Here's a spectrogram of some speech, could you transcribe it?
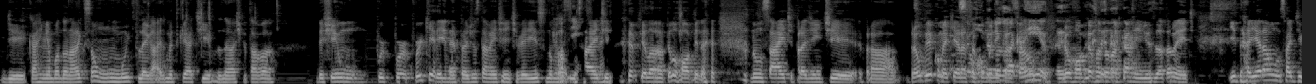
de carrinho abandonado que são muito legais, muito criativos, né? Eu acho que eu tava deixei um por, por, por querer, né, para justamente a gente ver isso no nosso site né? pela, pelo hobby, né, num site pra gente para para eu ver como é que era Seu essa comunicação. Carrinho, né? Meu hobby é abandonar carrinho, exatamente. E daí era um site de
